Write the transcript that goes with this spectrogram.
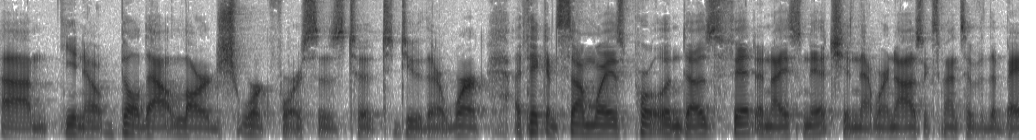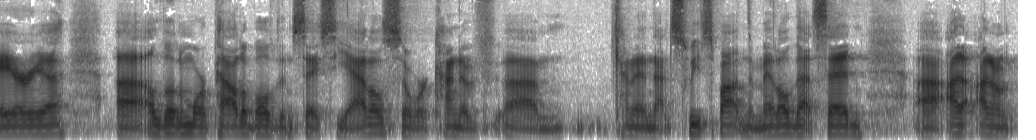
um, you know build out large workforces to, to do their work. I think in some ways Portland does fit a nice niche in that we're not as expensive as the Bay Area, uh, a little more palatable than say Seattle. So we're kind of um, kind of in that sweet spot in the middle. That said, uh, I, I don't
